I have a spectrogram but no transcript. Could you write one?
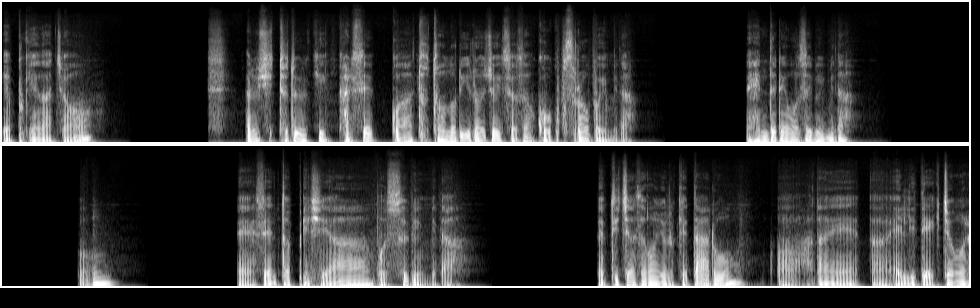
예쁘게 해놨죠. 아주 시트도 이렇게 갈색과 투톤으로 이루어져 있어서 고급스러워 보입니다. 네, 핸들의 모습입니다. 음, 네, 센터 페시아 모습입니다. 네, 뒷좌석은 이렇게 따로 어, 하나의 어, LED 액정을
